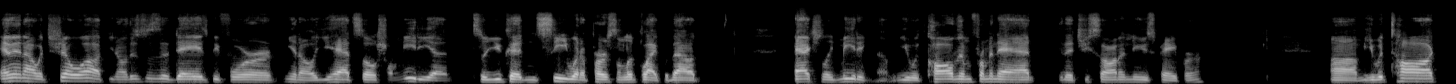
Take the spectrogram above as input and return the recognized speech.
and then I would show up. You know, this was the days before you know you had social media, so you couldn't see what a person looked like without actually meeting them. You would call them from an ad that you saw in a newspaper. Um, you would talk,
